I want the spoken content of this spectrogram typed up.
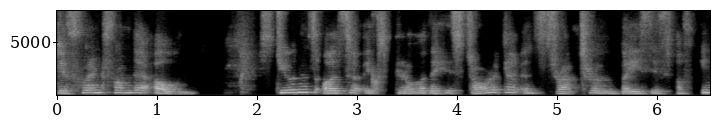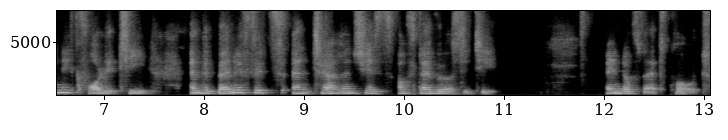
different from their own. Students also explore the historical and structural basis of inequality and the benefits and challenges of diversity. End of that quote.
